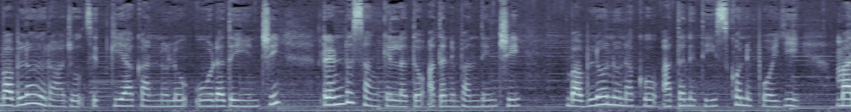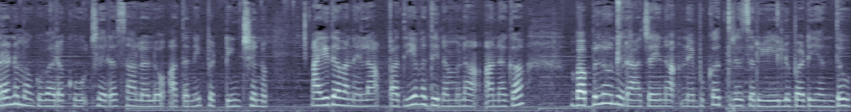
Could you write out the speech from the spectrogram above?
బబులోను రాజు సిద్కియా కన్నులు ఊడదీయించి రెండు సంఖ్యలతో అతని బంధించి బబులోనునకు అతని తీసుకొని పోయి మరణమగు వరకు చెరసాలలో అతని పెట్టించెను. ఐదవ నెల పదియవ దినమున అనగా బబులోను రాజైన నెబుకద్రెజరు ఏలుబడియందు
